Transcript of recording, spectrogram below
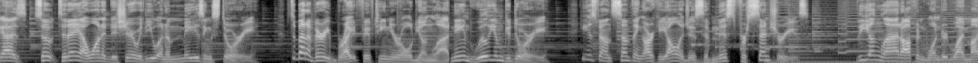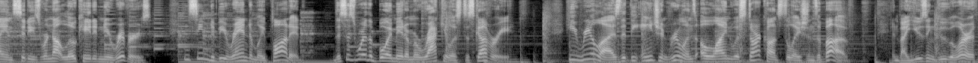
guys, so today I wanted to share with you an amazing story. It's about a very bright 15-year-old young lad named William Gadoury. He has found something archaeologists have missed for centuries. The young lad often wondered why Mayan cities were not located near rivers and seemed to be randomly plotted. This is where the boy made a miraculous discovery. He realized that the ancient ruins aligned with star constellations above, and by using Google Earth,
